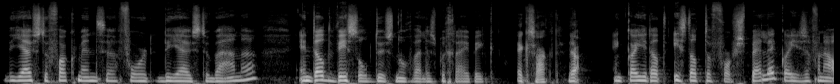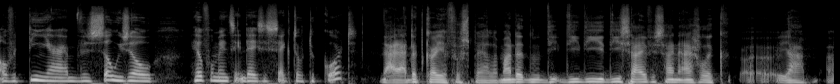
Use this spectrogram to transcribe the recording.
De juiste vakmensen voor de juiste banen. En dat wisselt dus nog wel eens, begrijp ik. Exact, ja. En kan je dat, is dat te voorspellen? Kan je zeggen van nou, over tien jaar hebben we sowieso heel veel mensen in deze sector tekort? Nou ja, dat kan je voorspellen. Maar dat, die, die, die, die cijfers zijn eigenlijk eh, ja, eh,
